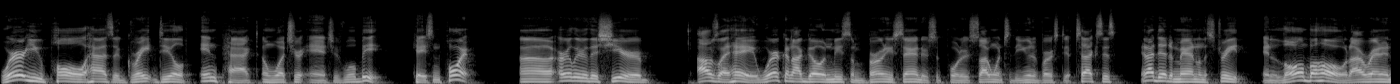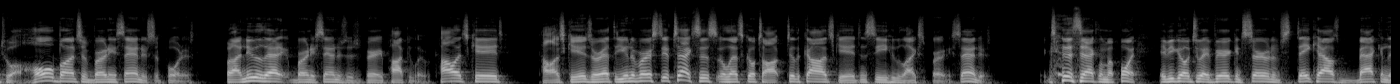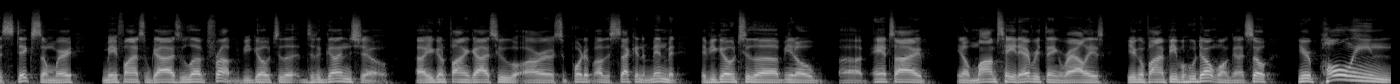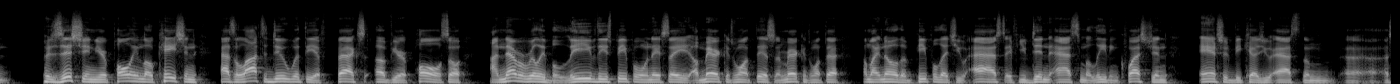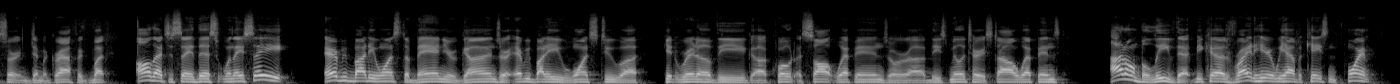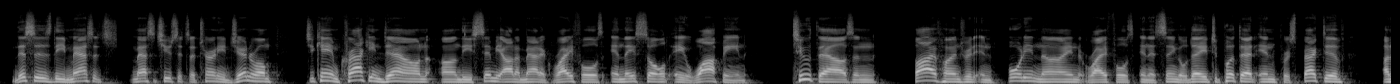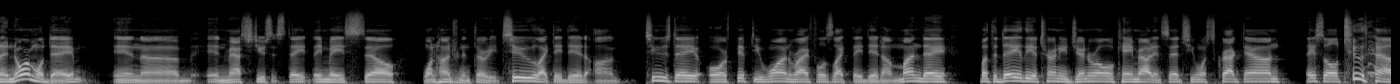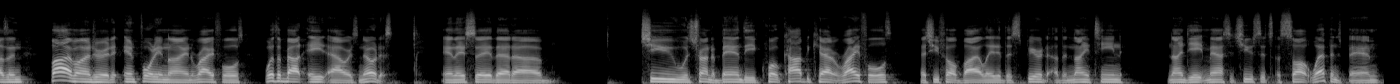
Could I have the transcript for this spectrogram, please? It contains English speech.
where you poll has a great deal of impact on what your answers will be. Case in point, uh, earlier this year, I was like, hey, where can I go and meet some Bernie Sanders supporters? So I went to the University of Texas and I did a man on the street. And lo and behold, I ran into a whole bunch of Bernie Sanders supporters. But I knew that Bernie Sanders was very popular with college kids. College kids are at the University of Texas, so let's go talk to the college kids and see who likes Bernie Sanders. exactly my point. If you go to a very conservative steakhouse back in the sticks somewhere, you may find some guys who love Trump. If you go to the to the gun show, uh, you're going to find guys who are supportive of the Second Amendment. If you go to the you know uh, anti you know moms hate everything rallies, you're going to find people who don't want guns. So your polling position, your polling location has a lot to do with the effects of your poll. So I never really believe these people when they say Americans want this or Americans want that. I'm like, no, the people that you asked, if you didn't ask them a leading question, answered because you asked them uh, a certain demographic. But all that to say this, when they say everybody wants to ban your guns or everybody wants to uh, get rid of the uh, quote assault weapons or uh, these military style weapons, I don't believe that because right here we have a case in point this is the Massachusetts Attorney General. She came cracking down on the semi automatic rifles, and they sold a whopping 2,549 rifles in a single day. To put that in perspective, on a normal day in, uh, in Massachusetts State, they may sell 132 like they did on Tuesday or 51 rifles like they did on Monday. But the day the Attorney General came out and said she wants to crack down, they sold 2,000. 549 rifles with about eight hours notice. And they say that uh, she was trying to ban the quote copycat rifles that she felt violated the spirit of the 1998 Massachusetts assault weapons ban.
